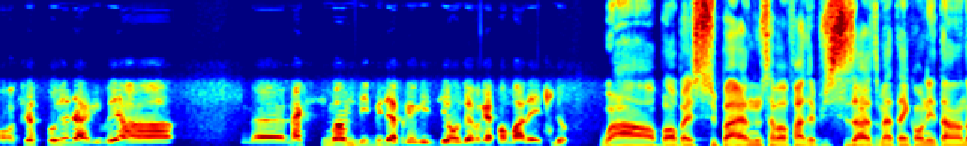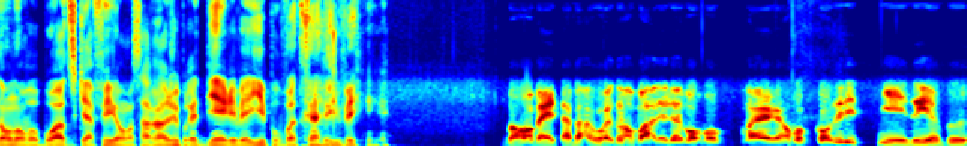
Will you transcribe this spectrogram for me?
On serait supposé d'arriver en euh, maximum début d'après-midi, on devrait pas mal être là. Wow, bon ben super. Nous, ça va faire depuis 6 heures du matin qu'on est en onde. On va boire du café, on va s'arranger pour être bien réveillé pour votre arrivée. Bon, ben, tabarouette, on va aller là, on va vous, faire, on va vous des petites niaiseries un peu.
